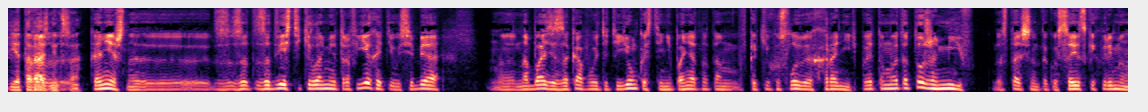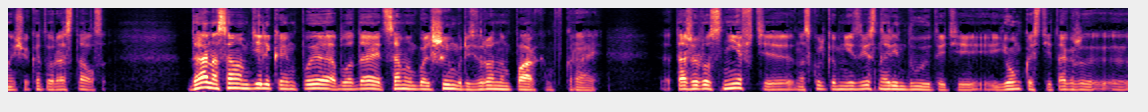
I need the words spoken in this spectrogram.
И это э, разница. Конечно, э, за, за 200 километров ехать и у себя на базе закапывать эти емкости, непонятно там в каких условиях хранить. Поэтому это тоже миф, достаточно такой советских времен еще, который остался. Да, на самом деле КНП обладает самым большим резервуарным парком в крае. Та же Роснефть, э, насколько мне известно, арендует эти емкости, также э,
